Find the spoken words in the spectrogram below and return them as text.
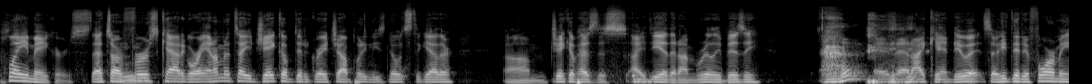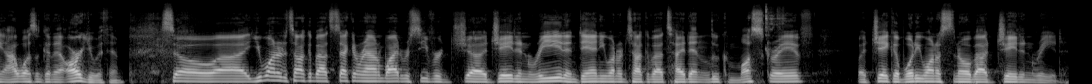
playmakers. That's our mm. first category, and I'm going to tell you, Jacob did a great job putting these notes together. Um, Jacob has this idea that I'm really busy, and that I can't do it. So he did it for me. I wasn't going to argue with him. So uh, you wanted to talk about second round wide receiver J- uh, Jayden Reed, and Dan, you wanted to talk about tight end Luke Musgrave. But Jacob, what do you want us to know about Jayden Reed?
